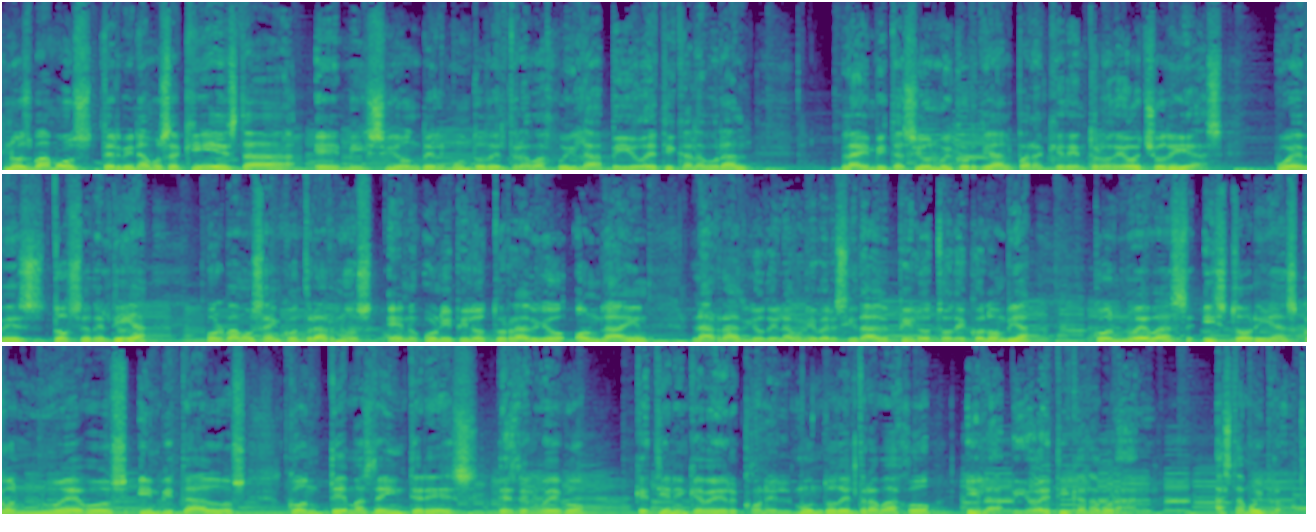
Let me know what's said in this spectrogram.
Nos vamos, terminamos aquí esta emisión del mundo del trabajo y la bioética laboral. La invitación muy cordial para que dentro de ocho días, jueves 12 del día, volvamos a encontrarnos en Unipiloto Radio Online, la radio de la Universidad Piloto de Colombia, con nuevas historias, con nuevos invitados, con temas de interés, desde luego, que tienen que ver con el mundo del trabajo y la bioética laboral. Hasta muy pronto.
